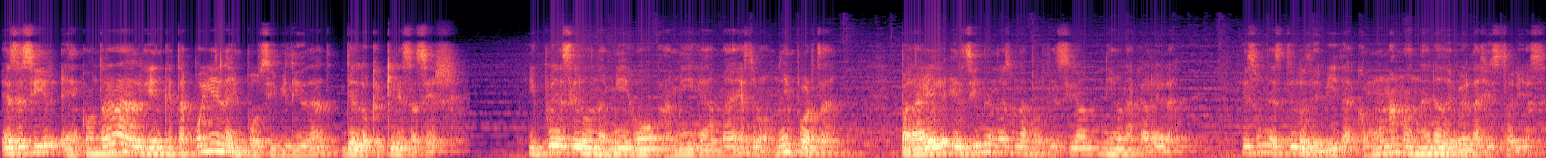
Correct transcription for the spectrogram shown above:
es decir, encontrar a alguien que te apoye en la imposibilidad de lo que quieres hacer. Y puede ser un amigo, amiga, maestro, no importa. Para él, el cine no es una profesión ni una carrera, es un estilo de vida, como una manera de ver las historias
